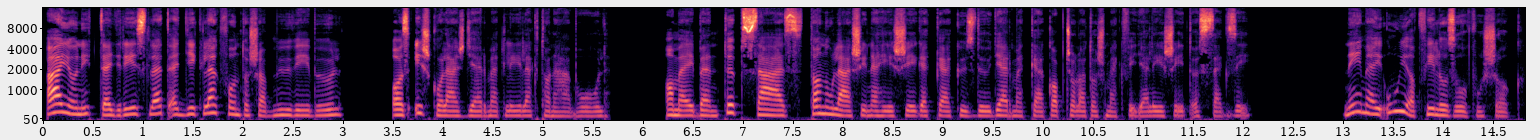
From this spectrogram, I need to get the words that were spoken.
Álljon itt egy részlet egyik legfontosabb művéből, az iskolás gyermek lélektanából, amelyben több száz tanulási nehézségekkel küzdő gyermekkel kapcsolatos megfigyelését összegzi. Némely újabb filozófusok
